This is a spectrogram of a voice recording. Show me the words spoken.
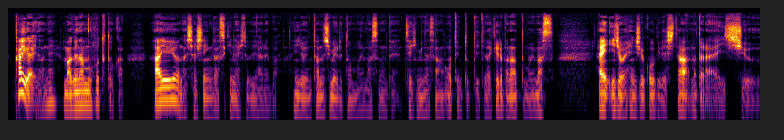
海外のねマグナムフォトとかああいうような写真が好きな人であれば非常に楽しめると思いますので是非皆さんお手に取っていただければなと思います。はい以上編集後期でした。また来週。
